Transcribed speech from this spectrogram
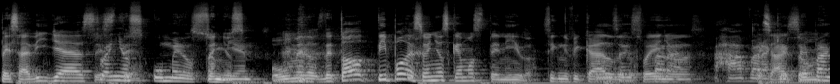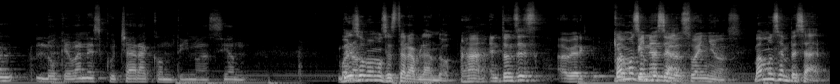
pesadillas, Sueños este, húmedos sueños también. húmedos, de todo tipo de sueños que hemos tenido. Significados de los Entonces, para- sueños. ajá, para que Exacto. sepan lo que van a escuchar a continuación. de Bueno. eso vamos a estar hablando. Ajá, entonces, a ver, ¿qué Vamos a opinan empezar. de los sueños? Vamos a empezar.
